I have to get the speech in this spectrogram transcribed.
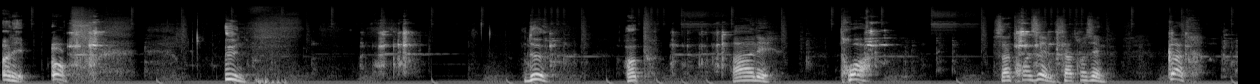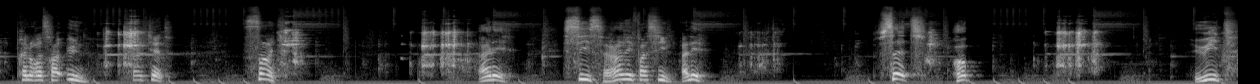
Allez. Une. Deux. Hop. Allez. Trois. C'est la troisième, c'est la troisième. Quatre. Après, il restera une. T'inquiète. 5. Allez. 6. Rien n'est facile. Allez. 7. Hop. 8.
